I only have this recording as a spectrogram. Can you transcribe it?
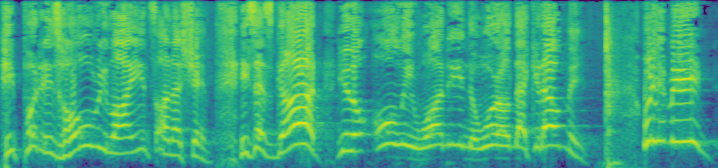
He put his whole reliance on Hashem. He says, God, you're the only one in the world that can help me. What do you mean?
